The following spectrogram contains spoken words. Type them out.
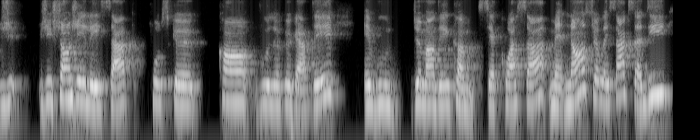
j'ai changé les sacs pour ce que quand vous le regardez et vous demandez comme c'est quoi ça, maintenant sur les sacs, ça dit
